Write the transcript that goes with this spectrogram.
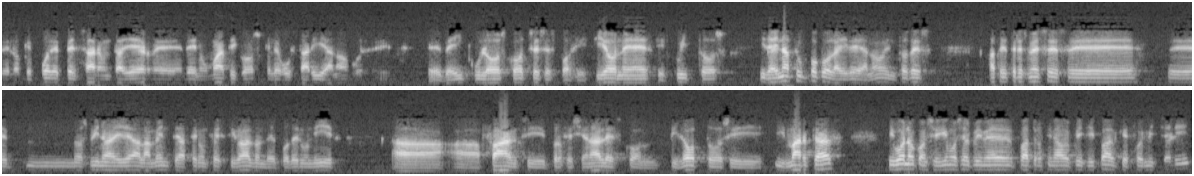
de lo que puede pensar en un taller de, de neumáticos que le gustaría, ¿no? Pues eh, vehículos, coches, exposiciones, circuitos, y de ahí nace un poco la idea, ¿no? Entonces, hace tres meses eh, nos vino ahí a la mente hacer un festival donde poder unir a, a, fans y profesionales con pilotos y, y, marcas. Y bueno, conseguimos el primer patrocinador principal, que fue Michelin,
